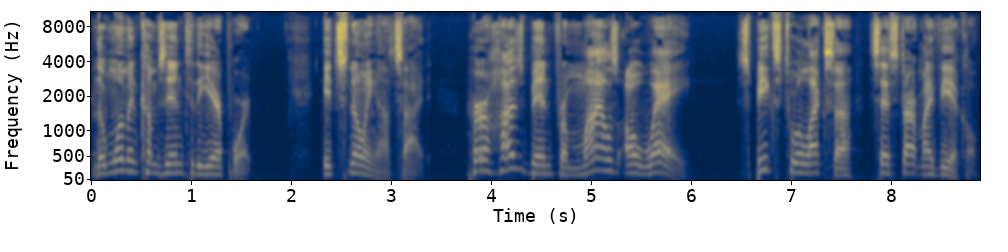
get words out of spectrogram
The woman comes into the airport. It's snowing outside. Her husband, from miles away, speaks to Alexa, says, Start my vehicle.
